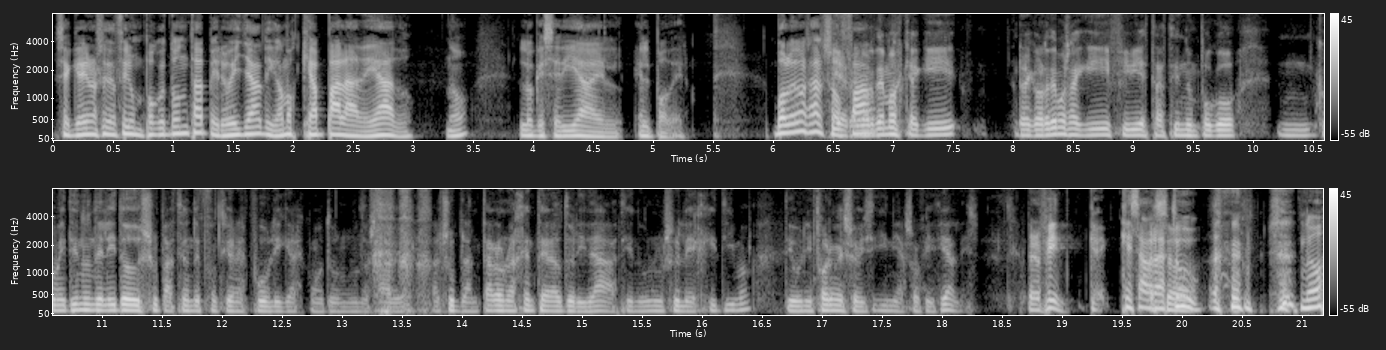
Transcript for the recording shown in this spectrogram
Se crea una situación un poco tonta, pero ella, digamos que ha paladeado, ¿no? Lo que sería el, el poder. Volvemos al Sí, sofá. recordemos que aquí, recordemos aquí, Phoebe está haciendo un poco, mm, cometiendo un delito de usurpación de funciones públicas, como todo el mundo sabe, al suplantar a un agente de la autoridad haciendo un uso ilegítimo de uniformes o insignias oficiales. Pero en fin, ¿Qué, qué sabrás Eso- tú? ¿No?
